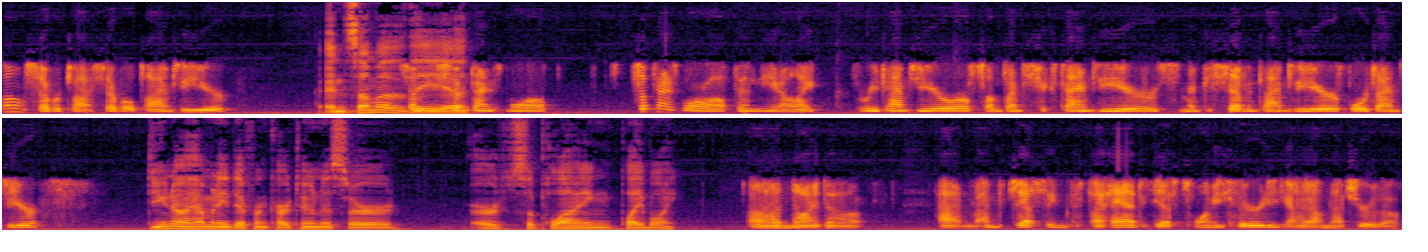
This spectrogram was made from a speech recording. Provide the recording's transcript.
Oh, several times, several times a year. And some of Some, the uh, sometimes more, sometimes more often. You know, like three times a year, or sometimes six times a year, or maybe seven times a year, four times a year. do you know how many different cartoonists are are supplying Playboy? Uh, no, I don't. I'm, I'm guessing if I had to guess 20, 30. I, I'm not sure though.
